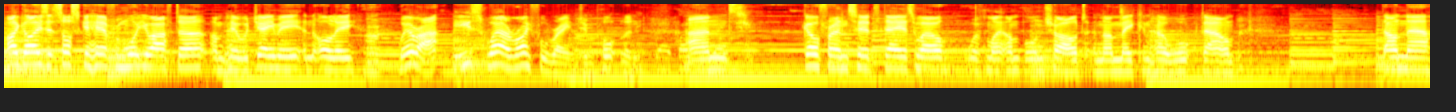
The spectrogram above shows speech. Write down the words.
Hi guys, it's Oscar here from What You After. I'm here with Jamie and Ollie. We're at East Weare Rifle Range in Portland. And girlfriend's here today as well with my unborn child and I'm making her walk down down there.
